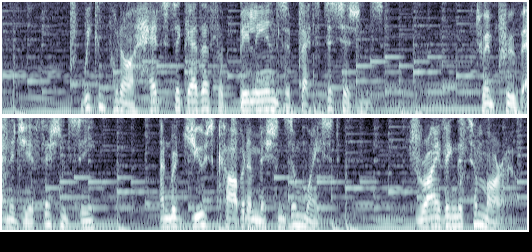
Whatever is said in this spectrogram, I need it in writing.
we can put our heads together for billions of better decisions to improve energy efficiency and reduce carbon emissions and waste, driving the tomorrow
